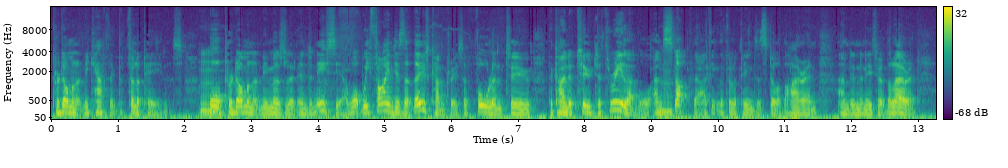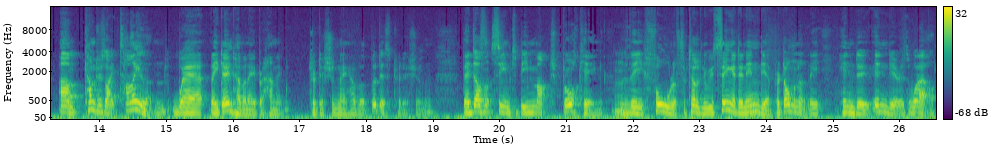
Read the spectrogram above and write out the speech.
predominantly Catholic, the Philippines, mm. or predominantly Muslim Indonesia, what we find is that those countries have fallen to the kind of two to three level and mm. stuck there. I think the Philippines is still at the higher end and Indonesia at the lower end. Um, countries like Thailand, where they don't have an Abrahamic tradition, they have a Buddhist tradition, there doesn't seem to be much blocking mm. the fall of fertility. We're seeing it in mm. India, predominantly Hindu India as well.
